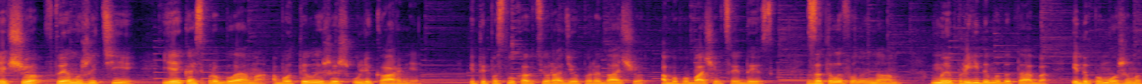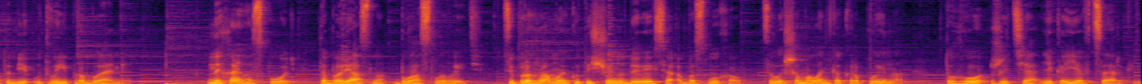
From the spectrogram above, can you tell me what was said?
якщо в твоєму житті є якась проблема, або ти лежиш у лікарні, і ти послухав цю радіопередачу або побачив цей диск, зателефонуй нам, ми приїдемо до тебе і допоможемо тобі у твоїй проблемі. Нехай Господь тебе рясно благословить. Цю програму, яку ти щойно дивився або слухав, це лише маленька краплина того життя, яке є в церкві.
